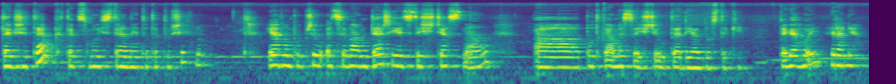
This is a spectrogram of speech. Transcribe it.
Takže tak, tak z mojí strany je to takto všechno. Já vám popřeju, ať se vám daří, ať jste šťastná a potkáme se ještě u té diagnostiky. Tak ahoj, Raně.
